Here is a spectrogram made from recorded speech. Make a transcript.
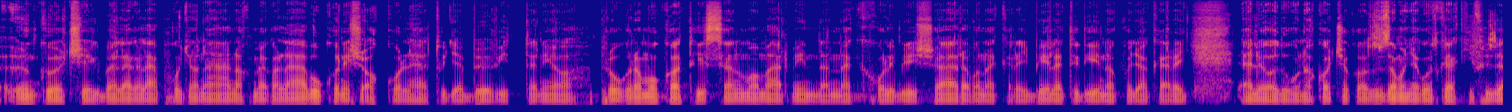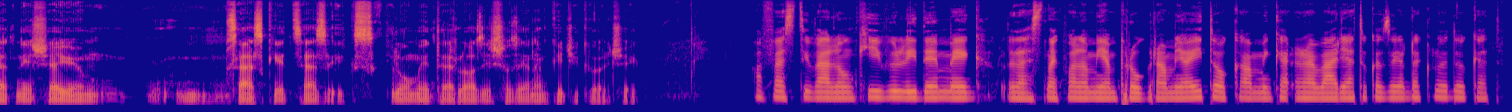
önköltségben legalább hogyan állnak meg a lábukon, és akkor lehet ugye bővíteni a programokat, hiszen ma már mindennek holibilis ára van, akár egy béleti díjnak, vagy akár egy előadónak, ha csak az üzemanyagot kell kifizetni, és eljön 100-200 x kilométerre, az is azért nem kicsi költség. A fesztiválon kívül idén még lesznek valamilyen programjaitok, amikre várjátok az érdeklődőket?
